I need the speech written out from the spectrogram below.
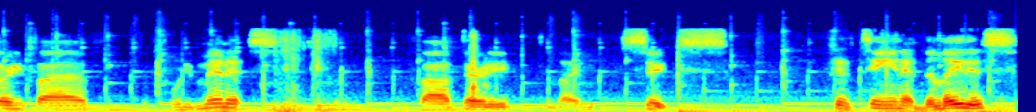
35 40 minutes, 5.30 to like 6.15 at the latest.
